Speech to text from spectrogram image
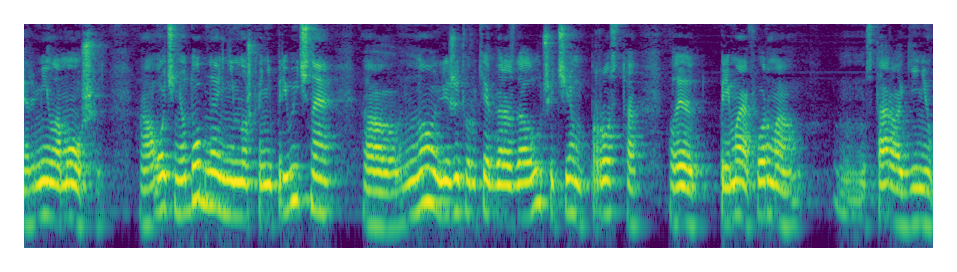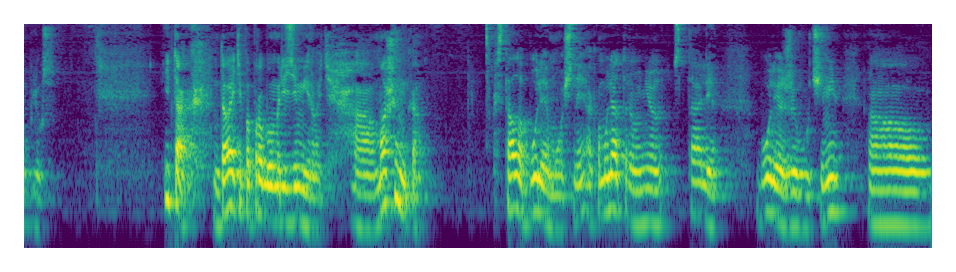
Ermila Motion. А, очень удобная, немножко непривычная, а, но лежит в руке гораздо лучше, чем просто вот эта прямая форма старого Genio Plus. Итак, давайте попробуем резюмировать. А, машинка стала более мощной, аккумуляторы у нее стали более живучими. А,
